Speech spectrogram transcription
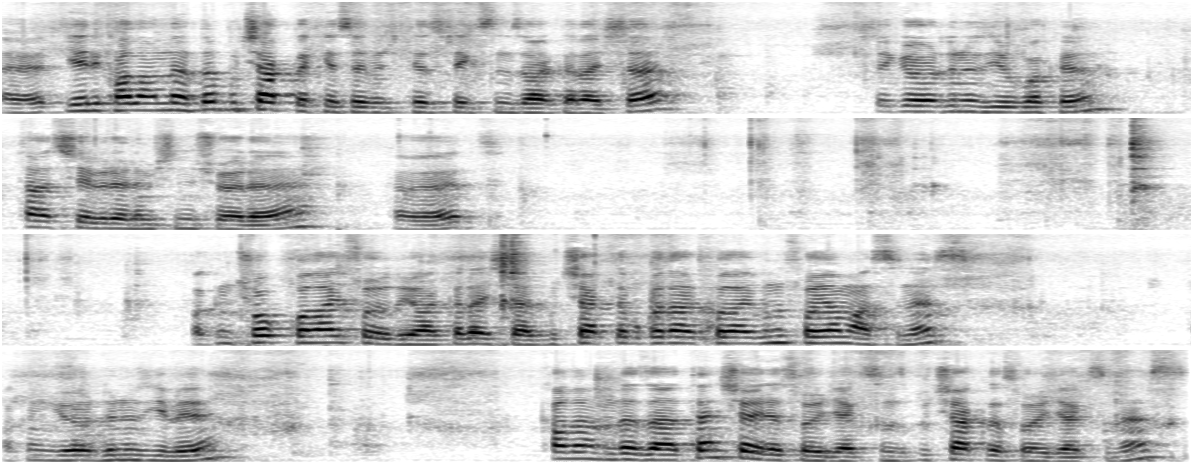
Evet, geri kalanları da bıçakla kese- keseceksiniz arkadaşlar. İşte gördüğünüz gibi bakın. Ters çevirelim şimdi şöyle. Evet. Bakın çok kolay soyuluyor arkadaşlar. Bıçakla bu kadar kolay bunu soyamazsınız. Bakın gördüğünüz gibi. Kalanını da zaten şöyle soyacaksınız. Bıçakla soyacaksınız.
